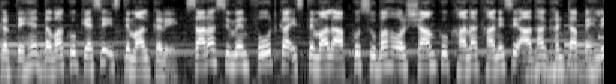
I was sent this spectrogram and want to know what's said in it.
करते हैं दवा को कैसे इस्तेमाल करें। सारा सीमेंट फोर्ट का इस्तेमाल आपको सुबह और शाम को खाना खाने से आधा घंटा पहले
